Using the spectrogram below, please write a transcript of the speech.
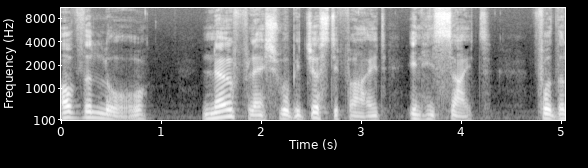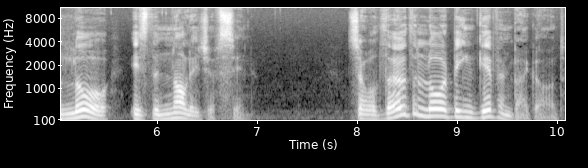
of the law no flesh will be justified in his sight, for the law is the knowledge of sin. So although the law had been given by God,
